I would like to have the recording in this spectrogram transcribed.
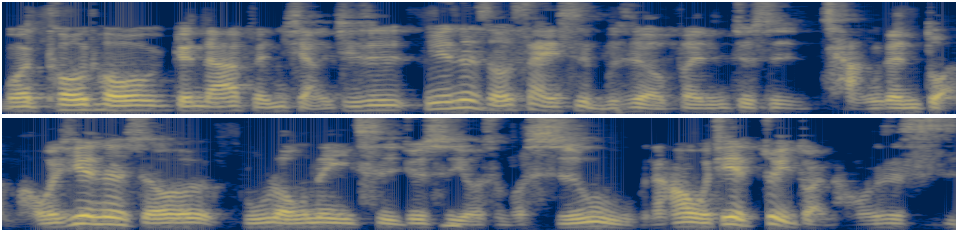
我偷偷跟大家分享，其实因为那时候赛事不是有分就是长跟短嘛，我记得那时候芙蓉那一次就是有什么十五，然后我记得最短的好像是四，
